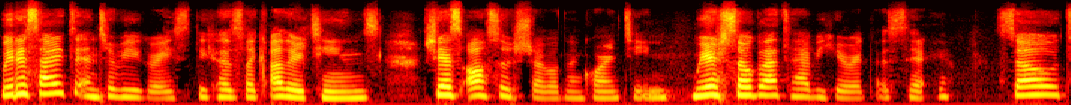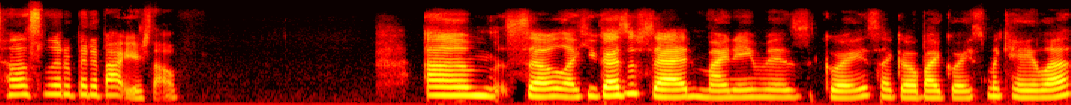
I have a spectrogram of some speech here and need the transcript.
We decided to interview Grace because, like other teens, she has also struggled in quarantine. We are so glad to have you here with us today. So tell us a little bit about yourself. Um, so like you guys have said, my name is Grace. I go by Grace McKayla.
